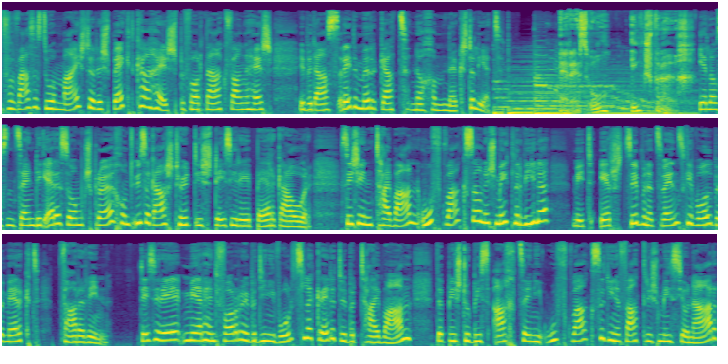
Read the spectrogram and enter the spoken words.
für was du am meisten Respekt gehabt hast, bevor du angefangen hast, über das reden wir gerade nach dem nächsten Lied. RSO im Gespräch. Ihr hört die Sendung RSO im Gespräch und unser Gast heute ist Desiree Bergauer. Sie ist in Taiwan aufgewachsen und ist mittlerweile mit erst 27 wohl bemerkt Pfarrerin. Desiree, wir haben vorher über deine Wurzeln geredet, über Taiwan. Da bist du bis 18 aufgewachsen. Dein Vater ist Missionar.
